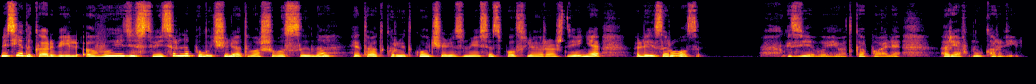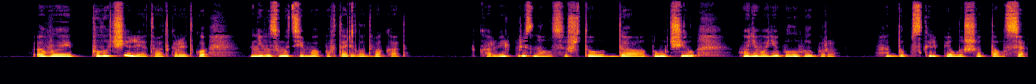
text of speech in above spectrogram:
«Месье де Карвиль, вы действительно получили от вашего сына эту открытку через месяц после рождения Лизы Розы?» «Где вы ее откопали?» — рявкнул Карвиль. «Вы получили эту открытку?» — невозмутимо повторил адвокат. Карвиль признался, что да, получил, у него не было выбора. Дуб скрипел и шатался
